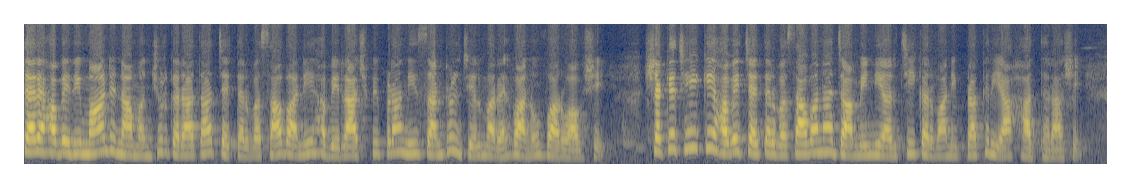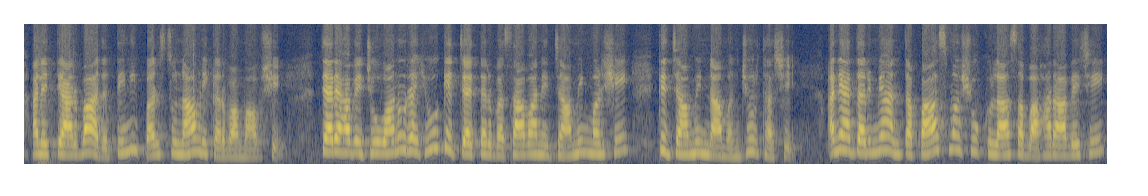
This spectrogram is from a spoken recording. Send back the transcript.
ત્યારે હવે રિમાન્ડ નામંજૂર કરાતા ચેતર વસાવાને હવે રાજપીપળાની સેન્ટ્રલ જેલમાં રહેવાનો વારો આવશે. શક્ય છે કે હવે ચેતર વસાવાના જામીનની અરજી કરવાની પ્રક્રિયા હાથ ધરાશે અને ત્યારબાદ તેની પર સુનાવણી કરવામાં આવશે. ત્યારે હવે જોવાનું રહ્યું કે ચેતર વસાવાને જામીન મળશે કે જામીન નામંજૂર થશે. અને આ દરમિયાન તપાસમાં શું ખુલાસા બહાર આવે છે?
